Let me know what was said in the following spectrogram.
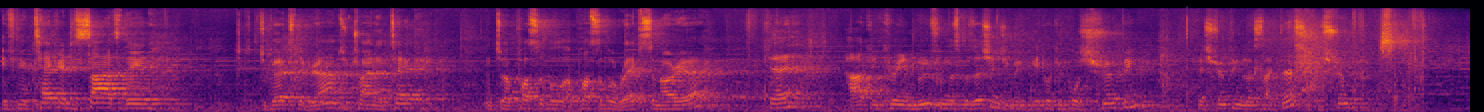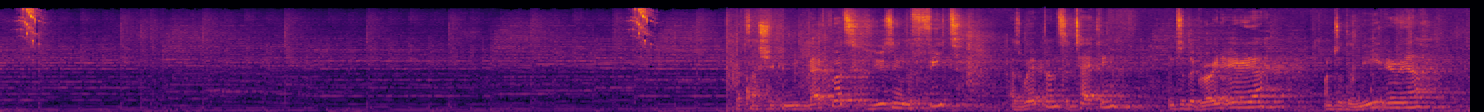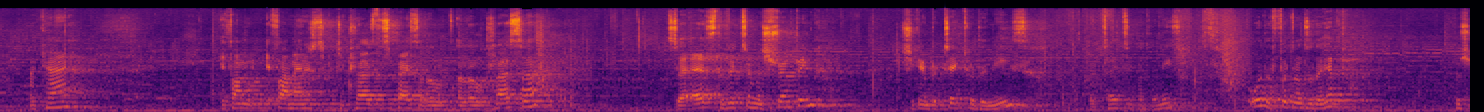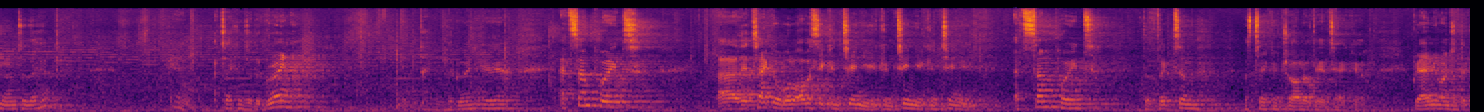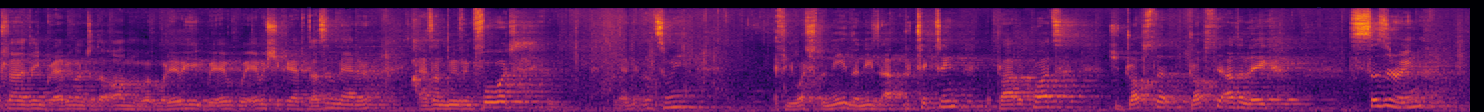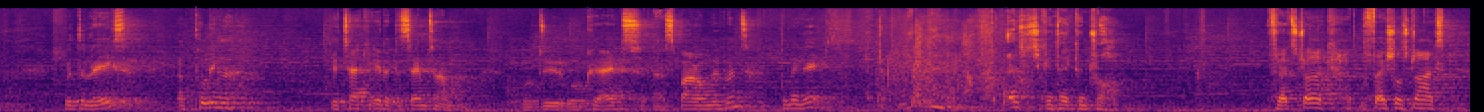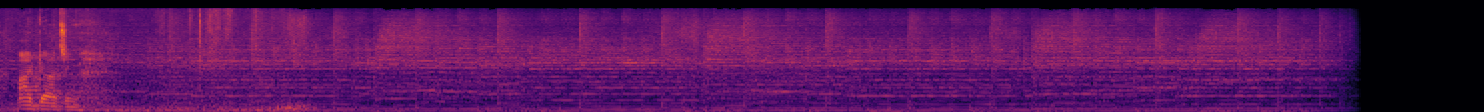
if the attacker decides then to, go to the ground to try and attack into a possible a possible rape scenario, okay, how can Korean move from this position? You get what we call shrimping. Okay, shrimping looks like this. You shrimp That's how she can move backwards using the feet as weapons, attacking into the groin area, onto the knee area. Okay. If I'm if I manage to, close the space a little a little closer. So as the victim is shrimping, she can protect with the knees, rotating with the knees, or the foot onto the hip, pushing onto the hip. Okay, attack into the groin, the groin area. At some point, uh, the attacker will obviously continue, continue, continue. At some point, the victim must take control of the attacker. Grabbing onto the clothing, grabbing onto the arm, whatever he, wherever, wherever she grabs, doesn't matter. As I'm moving forward, grabbing onto me. If you watch the knee, the knee's up protecting the private parts. She drops the, drops the other leg, scissoring with the legs and pulling the attacker in at the same time. We'll do, we'll create a spiral movement. Pulling there. And she can take control. Threat strike, facial strikes, eye gouging.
